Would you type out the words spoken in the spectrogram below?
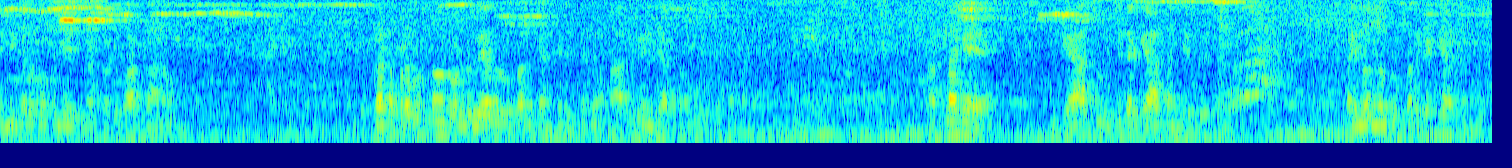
ఎన్నికల ముందు చేసినటువంటి వాగ్దానం గత ప్రభుత్వం రెండు వేల రూపాయలు పెన్షన్ ఇస్తే మేము నాలుగు వేలు చేస్తామని చెప్పేసాను అట్లాగే గ్యాస్ ఉచిత గ్యాస్ అని చెప్పేసాను ఐదు వందల రూపాయలకి గ్యాస్ అని చెప్పేసి.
